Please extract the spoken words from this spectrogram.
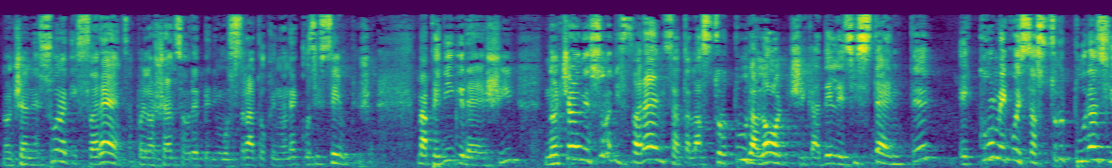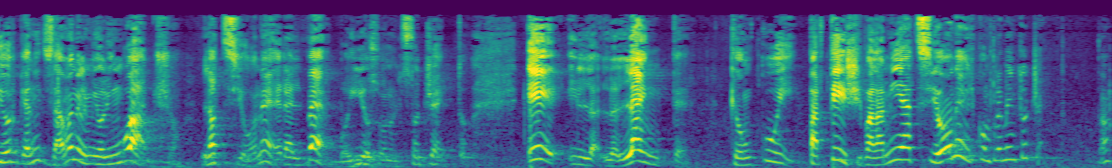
Non c'è nessuna differenza, poi la scienza avrebbe dimostrato che non è così semplice, ma per i greci non c'era nessuna differenza tra la struttura logica dell'esistente e come questa struttura si organizzava nel mio linguaggio. L'azione era il verbo, io sono il soggetto e il, l'ente con cui partecipa la mia azione è il complemento oggetto. No?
